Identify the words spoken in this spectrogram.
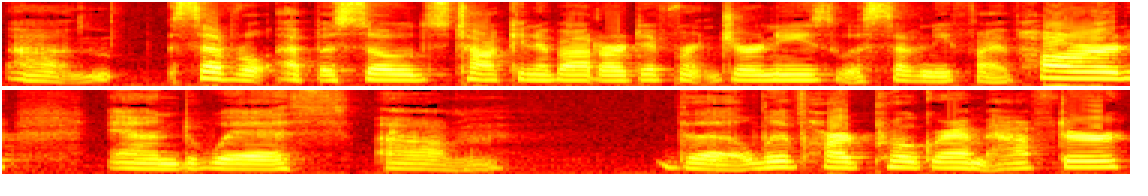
um, several episodes talking about our different journeys with 75 Hard and with um, the Live Hard program after.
